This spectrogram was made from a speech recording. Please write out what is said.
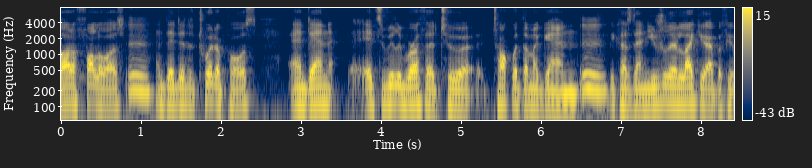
lot of followers Mm. and they did a Twitter post and then it's really worth it to uh, talk with them again Mm. because then usually they like your app if you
